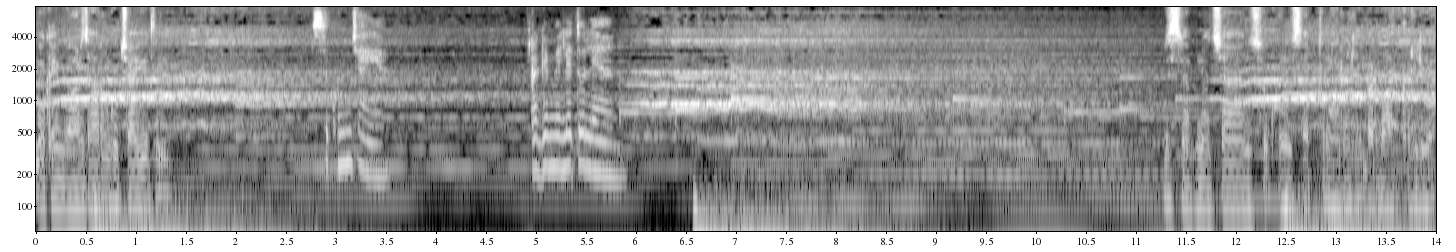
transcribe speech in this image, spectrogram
मैं कहीं बाहर जा रहा हूँ कुछ चाहिए तुम्हें? सुकून चाहिए। आगे मिले तो ले आना। जिसने अपना चैन सुकून सब तुम्हारे लिए बर्बाद कर लिया।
